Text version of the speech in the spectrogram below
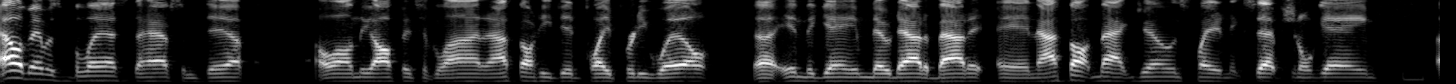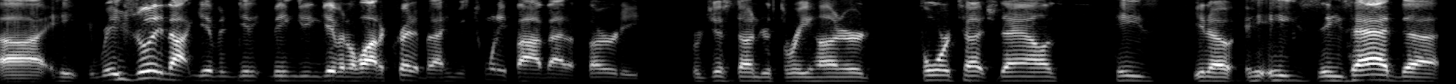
Alabama's blessed to have some depth along the offensive line, and I thought he did play pretty well uh, in the game, no doubt about it. And I thought Mac Jones played an exceptional game. Uh, he he's really not given being given a lot of credit, but he was 25 out of 30 for just under 300, four touchdowns. He's you know he, he's he's had uh,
